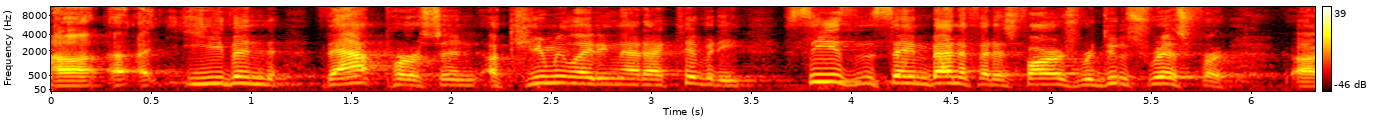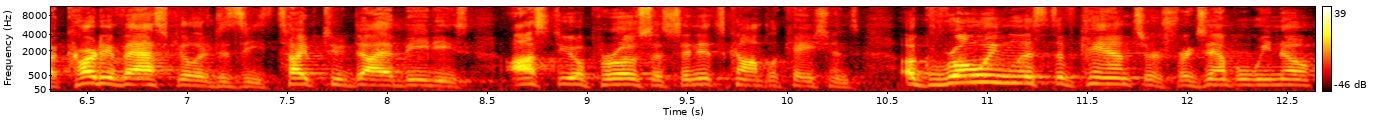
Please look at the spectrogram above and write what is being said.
uh, uh, even that person accumulating that activity sees the same benefit as far as reduced risk for uh, cardiovascular disease, type 2 diabetes, osteoporosis and its complications, a growing list of cancers. For example, we know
